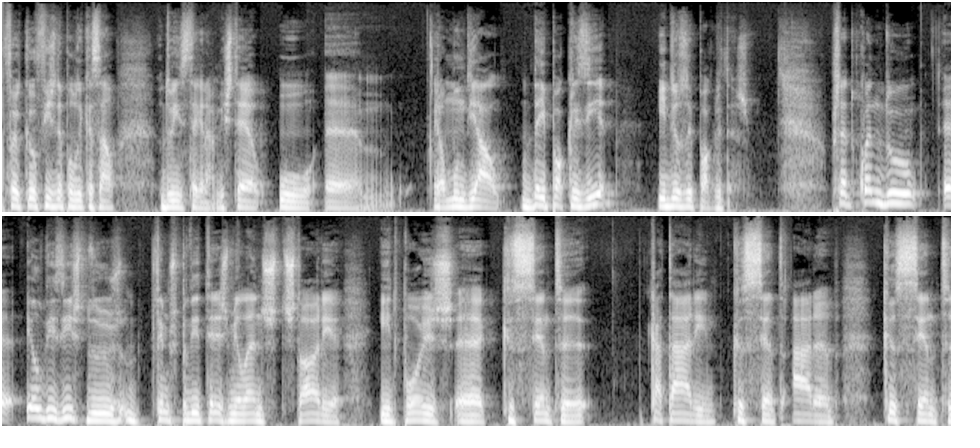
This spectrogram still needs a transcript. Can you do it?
foi o que eu fiz na publicação do Instagram. Isto é o, uh, é o Mundial da Hipocrisia e dos Hipócritas. Portanto, quando ele diz isto, dos, temos pedido 3 mil anos de história e depois que se sente Qatari, que se sente árabe, que se sente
